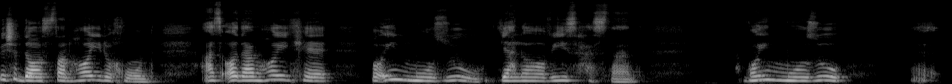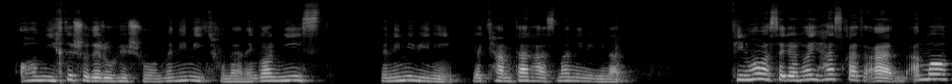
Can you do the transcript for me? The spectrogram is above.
بشه داستانهایی رو خوند. از آدمهایی که با این موضوع گلاویز هستند. با این موضوع آمیخته شده روحشون و نمی‌تونن انگار نیست. یا نمی‌بینیم یا کمتر هست. من نمی‌بینم. فیلم ها و سریال هایی هست قطعا. اما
